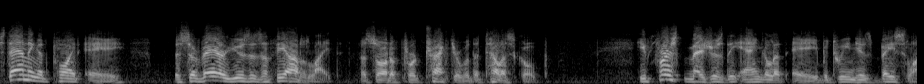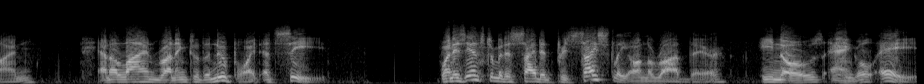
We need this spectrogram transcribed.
Standing at point A, the surveyor uses a theodolite, a sort of protractor with a telescope. He first measures the angle at A between his baseline and a line running to the new point at C. When his instrument is sighted precisely on the rod there, he knows angle A.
